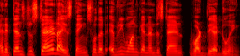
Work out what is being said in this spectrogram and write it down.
and it tends to standardize things so that everyone can understand what they are doing.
